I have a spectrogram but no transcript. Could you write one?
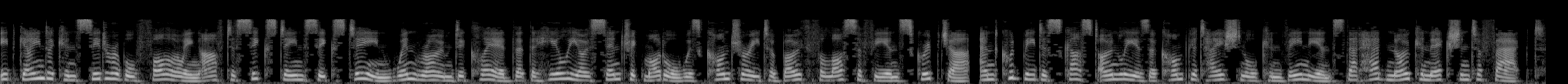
It gained a considerable following after 1616 when Rome declared that the heliocentric model was contrary to both philosophy and scripture, and could be discussed only as a computational convenience that had no connection to fact.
